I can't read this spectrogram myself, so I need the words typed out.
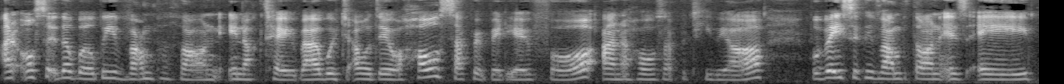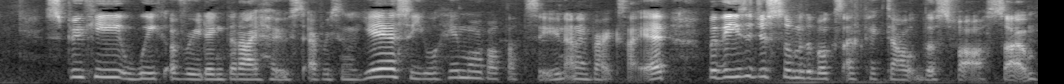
And also there will be Vampathon in October which I will do a whole separate video for and a whole separate TBR but basically Vampathon is a spooky week of reading that I host every single year so you will hear more about that soon and I'm very excited. But these are just some of the books I've picked out thus far so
